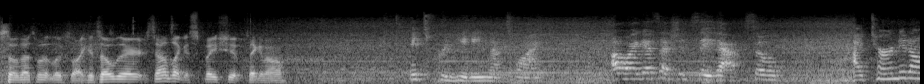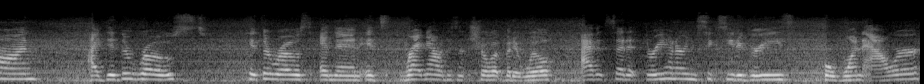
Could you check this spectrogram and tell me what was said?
So that's what it looks like. It's over there. It sounds like a spaceship taking off. It's preheating, that's why. Oh, I guess I should say that. So I turned it on. I did the roast, hit the roast, and then it's, right now it doesn't show it, but it will. I have it set at 360 degrees for one hour.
